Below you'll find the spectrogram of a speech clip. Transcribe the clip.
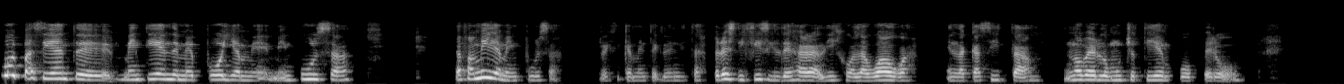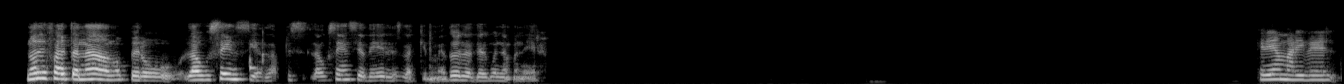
muy paciente, me entiende, me apoya, me, impulsa, la familia me impulsa prácticamente, Glendita, pero es difícil dejar al hijo, a la guagua, en la casita, no verlo mucho tiempo, pero no le falta nada, ¿no? Pero la ausencia, la, la, ausencia de él es la que me duele de alguna manera. Querida Maribel,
